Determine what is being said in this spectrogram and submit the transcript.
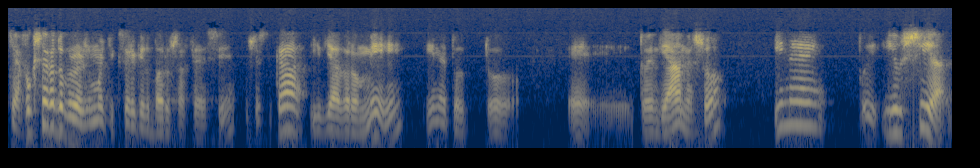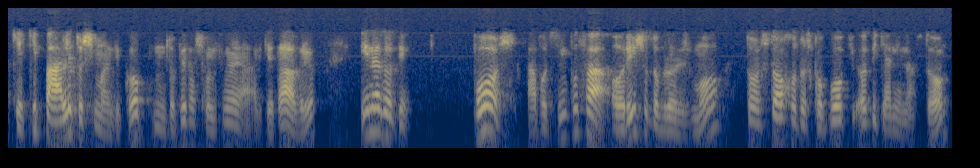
και αφού ξέρω τον προορισμό και ξέρω και την παρούσα θέση, ουσιαστικά η διαδρομή είναι το, το, ε, το ενδιάμεσο, είναι η ουσία. Και εκεί πάλι το σημαντικό, με το οποίο θα ασχοληθούμε αρκετά αύριο, είναι το ότι πώς από τη στιγμή που θα ορίσω τον προορισμό, τον στόχο, τον σκοπό, ό,τι και αν είναι αυτό,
